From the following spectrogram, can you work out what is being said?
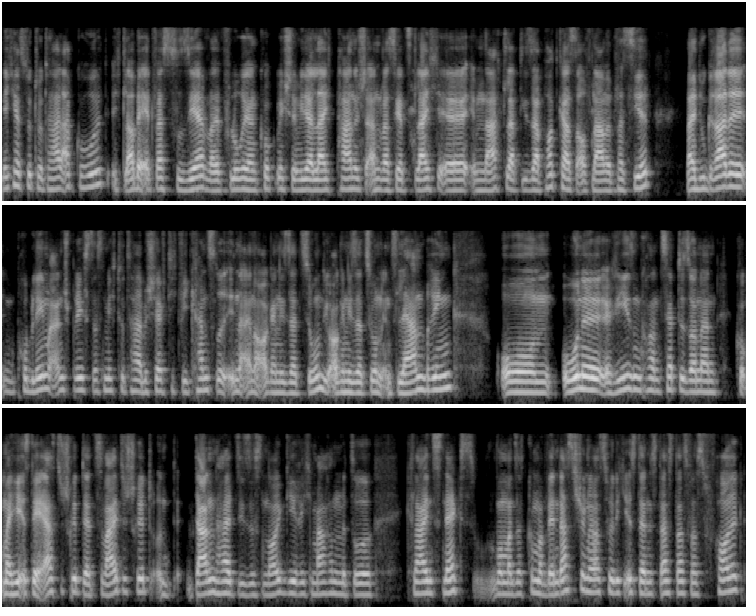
Mich hast du total abgeholt. Ich glaube etwas zu sehr, weil Florian guckt mich schon wieder leicht panisch an, was jetzt gleich äh, im Nachklapp dieser Podcast-Aufnahme passiert weil du gerade ein Problem ansprichst, das mich total beschäftigt. Wie kannst du in einer Organisation die Organisation ins Lernen bringen? Und ohne Riesenkonzepte, sondern guck mal, hier ist der erste Schritt, der zweite Schritt und dann halt dieses neugierig machen mit so kleinen Snacks, wo man sagt, guck mal, wenn das schon was für dich ist, dann ist das das, was folgt.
